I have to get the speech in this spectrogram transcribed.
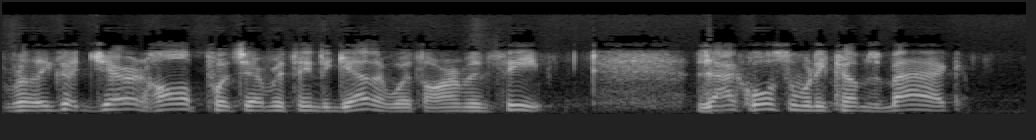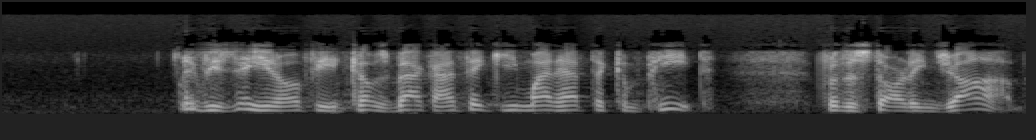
really good. Jaren Hall puts everything together with arm and feet. Zach Wilson, when he comes back, if he's you know if he comes back, I think he might have to compete for the starting job.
